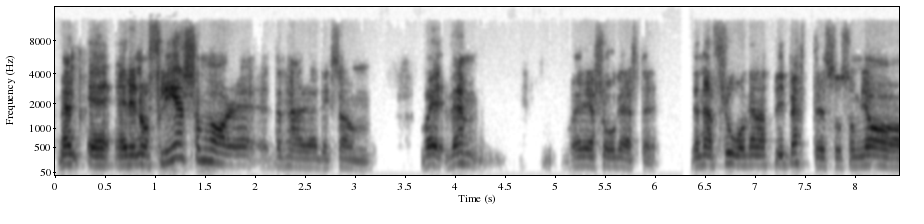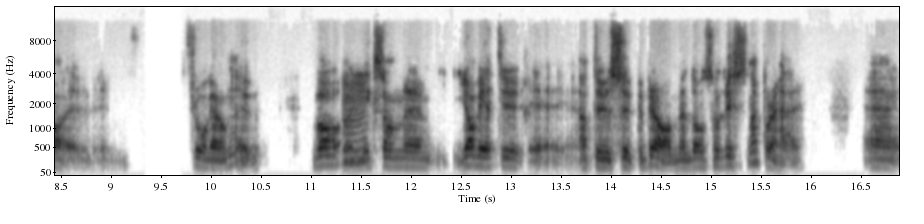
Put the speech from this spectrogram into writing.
Men eh, är det några fler som har eh, den här eh, liksom... Vad är, vem, vad är det jag frågar efter? Den här frågan att bli bättre så som jag eh, frågar om nu. Vad, Mm. liksom, eh, jag vet ju eh, att du är superbra, men de som lyssnar på det här. Eh,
